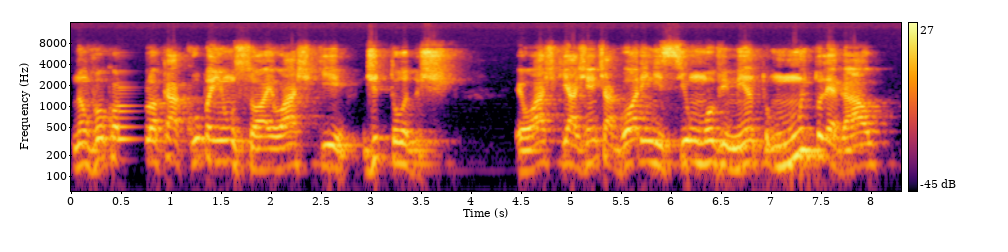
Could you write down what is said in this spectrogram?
Não vou colocar a culpa em um só, eu acho que de todos. Eu acho que a gente agora inicia um movimento muito legal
